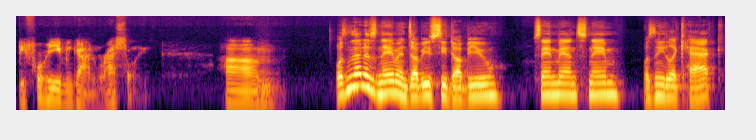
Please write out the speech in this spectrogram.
before he even got in wrestling um Wasn't that his name in WCW? Sandman's name wasn't he like Hack?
